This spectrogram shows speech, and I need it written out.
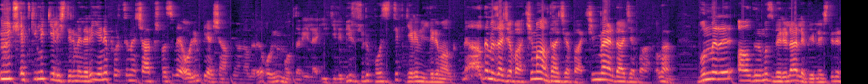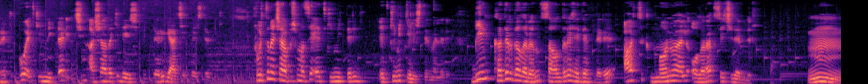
3. Etkinlik geliştirmeleri, yeni fırtına çarpışması ve olimpiya şampiyonaları oyun modlarıyla ilgili bir sürü pozitif geri bildirim aldık. Ne aldınız acaba? Kim aldı acaba? Kim verdi acaba? Ulan bunları aldığımız verilerle birleştirerek bu etkinlikler için aşağıdaki değişiklikleri gerçekleştirdik. Fırtına çarpışması etkinlikleri, etkinlik geliştirmeleri. Bir, kadırgaların saldırı hedefleri artık manuel olarak seçilebilir. Hmm,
